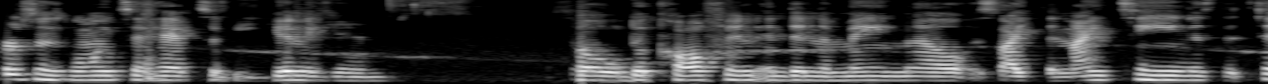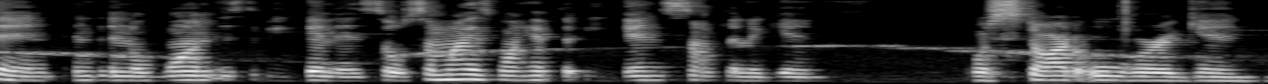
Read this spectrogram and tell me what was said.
person is going to have to begin again. So the coffin and then the main male is like the 19 is the 10 and then the 1 is the beginning. So somebody's going to have to begin something again or start over again.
